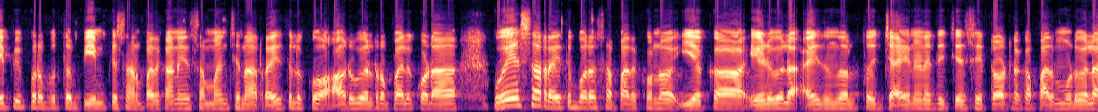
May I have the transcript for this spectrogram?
ఏపీ ప్రభుత్వం పీఎం కిసాన్ పథకానికి సంబంధించిన రైతులకు ఆరు వేల రూపాయలు కూడా వైఎస్ఆర్ రైతు భరోసా పథకంలో ఈ యొక్క ఏడు వేల ఐదు వందలతో జాయిన్ అనేది చేసి టోటల్గా పదమూడు వేల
